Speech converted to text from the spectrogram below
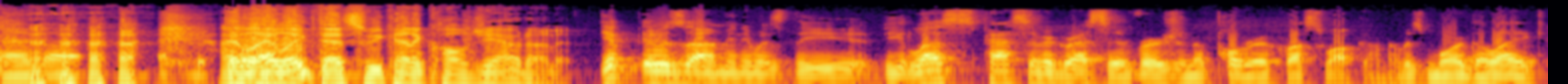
And, uh, I, I, like that. So we kind of called you out on it. Yep, it was. I mean, it was the the less passive aggressive version of pull request welcome. It was more the like,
